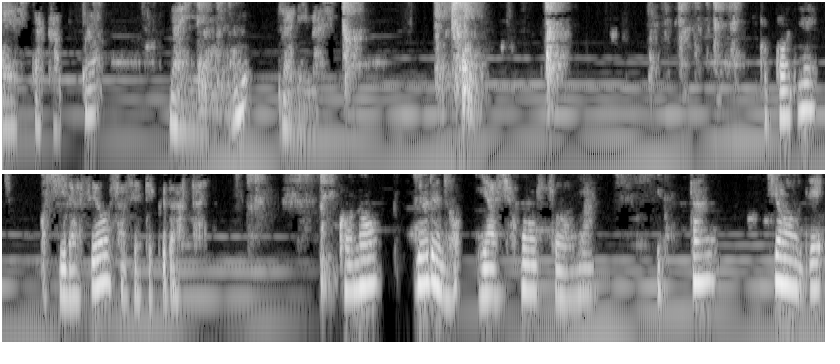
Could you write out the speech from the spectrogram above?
伝えしたかった内容になりました。ここでお知らせをさせてください。この夜の癒し放送は一旦今日で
